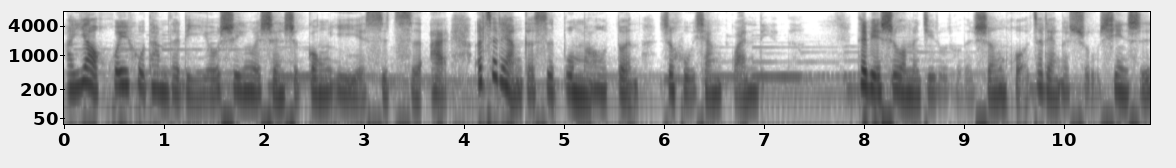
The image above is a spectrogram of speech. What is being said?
啊，要恢复他们的理由，是因为神是公义，也是慈爱，而这两个是不矛盾，是互相关联的。特别是我们基督徒的生活，这两个属性是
